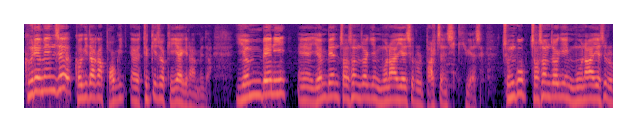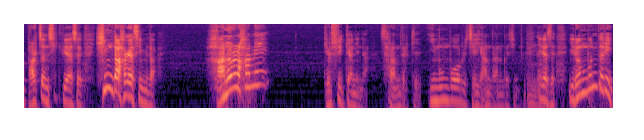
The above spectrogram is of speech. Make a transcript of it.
그러면서 거기다가 보기 어, 듣기 좋게 이야기를 합니다. 연변이 에, 연변 조선적인 문화예술을 발전시키기 위해서 중국 조선적인 문화예술을 발전시키기 위해서 힘다 하겠습니다. 하늘 함에 될수 있게 아니냐 사람들께 이문보호를 제기한다는 것입니다. 네. 이래서 이런 분들이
